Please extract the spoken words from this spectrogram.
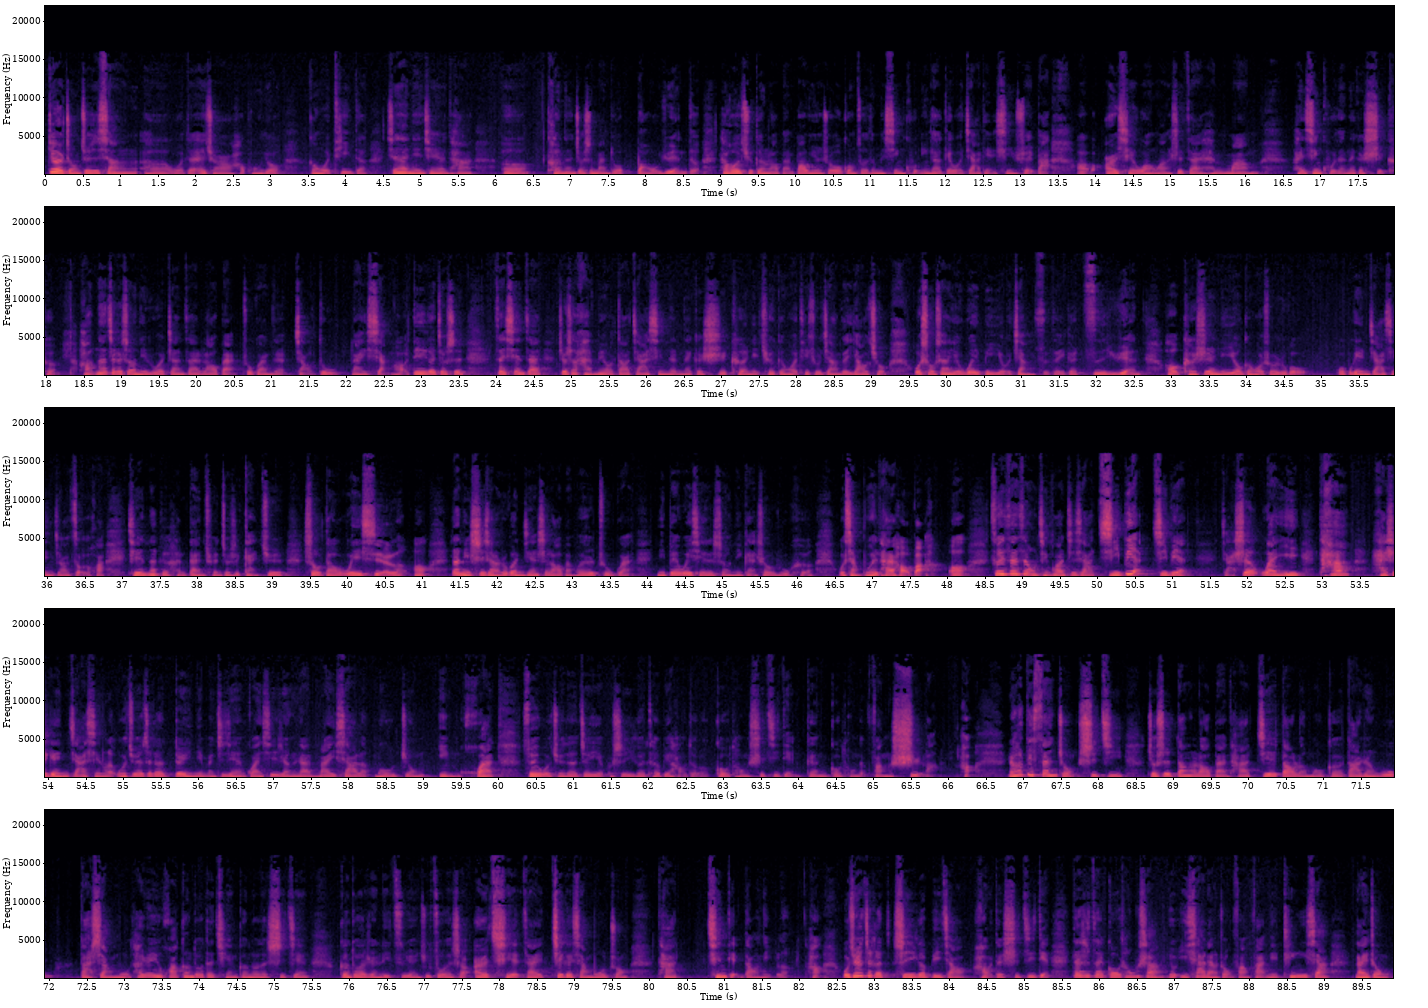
第二种就是像呃我的 HR 好朋友跟我提的，现在年轻人他。呃，可能就是蛮多抱怨的，他会去跟老板抱怨说：“我工作这么辛苦，应该给我加点薪水吧？”啊，而且往往是在很忙、很辛苦的那个时刻。好，那这个时候你如果站在老板、主管的角度来想，哈，第一个就是在现在就是还没有到加薪的那个时刻，你却跟我提出这样的要求，我手上也未必有这样子的一个资源。好，可是你又跟我说，如果我不给你加薪就要走的话，其实那个很单纯，就是感觉受到威胁了哦。那你试想，如果你今天是老板或者是主管，你被威胁的时候，你感受如何？我想不会太好吧？哦，所以在这种情况之下，即便即便假设万一他。还是给你加薪了，我觉得这个对你们之间的关系仍然埋下了某种隐患，所以我觉得这也不是一个特别好的沟通时机点跟沟通的方式啦。好，然后第三种时机就是当老板他接到了某个大任务、大项目，他愿意花更多的钱、更多的时间、更多的人力资源去做的时候，而且在这个项目中他钦点到你了。好，我觉得这个是一个比较好的时机点，但是在沟通上有以下两种方法，你听一下哪一种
